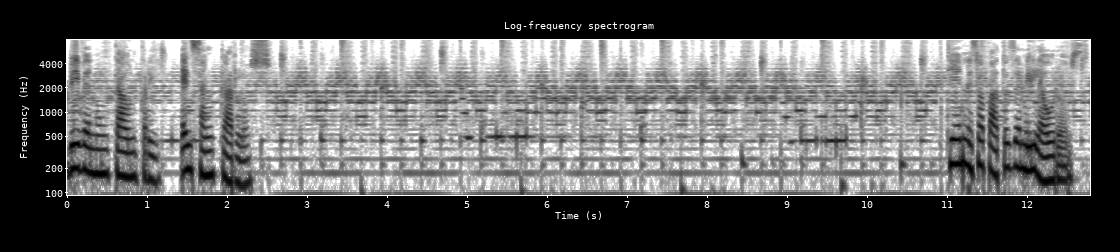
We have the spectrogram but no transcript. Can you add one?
Vive en un country, en San Carlos. Tiene zapatos de mil euros.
